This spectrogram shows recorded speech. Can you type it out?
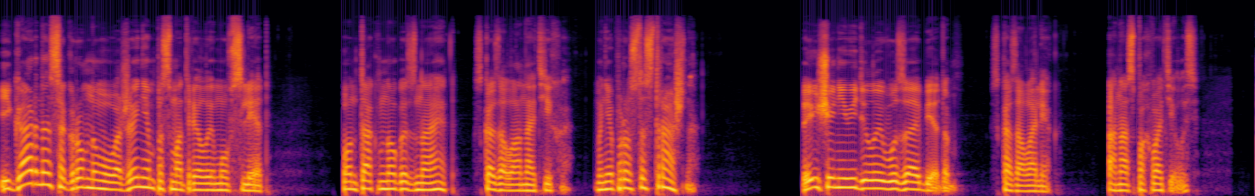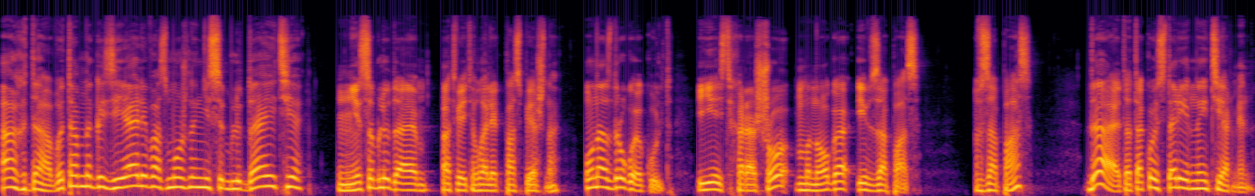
И Гарна с огромным уважением посмотрела ему вслед. Он так много знает, сказала она тихо. Мне просто страшно. Ты еще не видела его за обедом, сказал Олег. Она спохватилась. Ах да, вы там на Газиале, возможно, не соблюдаете? Не соблюдаем, ответил Олег поспешно. У нас другой культ. Есть хорошо, много и в запас. В запас? Да, это такой старинный термин.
